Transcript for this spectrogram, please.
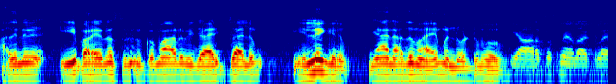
അതിന് ഈ പറയുന്ന സുനിൽകുമാർ വിചാരിച്ചാലും ഇല്ലെങ്കിലും ഞാൻ അതുമായി മുന്നോട്ട് പോകും. ഈ ആർ എസ് എസ് നേതാക്കളെ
